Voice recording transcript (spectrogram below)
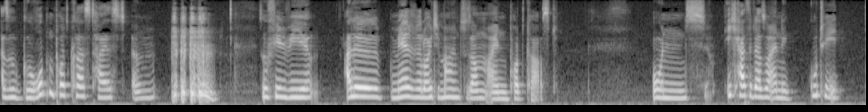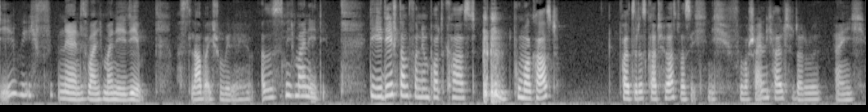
Also Gruppenpodcast heißt ähm, so viel wie alle mehrere Leute machen zusammen einen Podcast. Und ich hatte da so eine gute Idee, wie ich. Nee, das war nicht meine Idee. Was laber ich schon wieder hier? Also, es ist nicht meine Idee. Die Idee stammt von dem Podcast PumaCast. Falls du das gerade hörst, was ich nicht für wahrscheinlich halte, da du eigentlich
